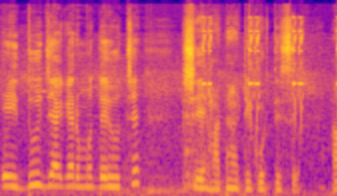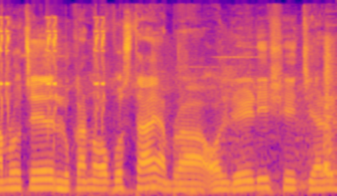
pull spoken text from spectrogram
এই দুই জায়গার মধ্যে হচ্ছে সে হাঁটাহাঁটি করতেছে। আমরা হচ্ছে লুকানো অবস্থায় আমরা অলরেডি সেই চেয়ারের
